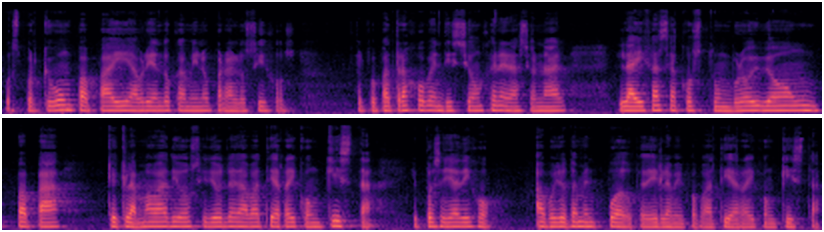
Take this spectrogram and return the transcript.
Pues porque hubo un papá ahí abriendo camino para los hijos. El papá trajo bendición generacional, la hija se acostumbró y vio a un papá que clamaba a Dios y Dios le daba tierra y conquista. Y pues ella dijo, ah, pues yo también puedo pedirle a mi papá tierra y conquista.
